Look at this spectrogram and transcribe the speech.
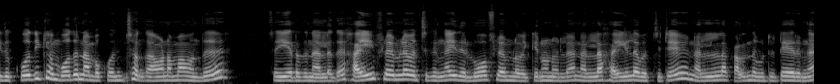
இது கொதிக்கும் போது நம்ம கொஞ்சம் கவனமாக வந்து செய்கிறது நல்லது. ஹை ஃப்ளேமில் வச்சுக்கோங்க. இது லோ ஃப்ளேமில் வைக்கணும்னு இல்லை. நல்லா ஹையில் வச்சுட்டு நல்லா கலந்து விட்டுகிட்டே இருங்க.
